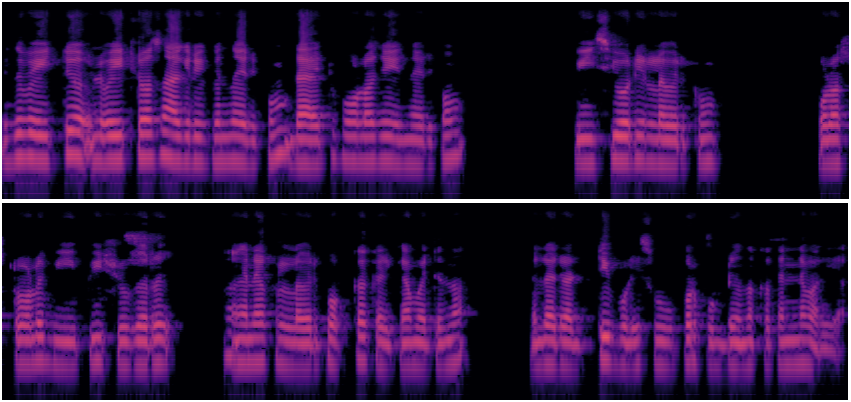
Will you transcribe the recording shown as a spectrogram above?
ഇത് വെയിറ്റ് വെയിറ്റ് ലോസ് ആഗ്രഹിക്കുന്നവർക്കും ഡയറ്റ് ഫോളോ ചെയ്യുന്നവർക്കും പി സി ഡി ഉള്ളവർക്കും കൊളസ്ട്രോൾ ബി പി ഷുഗർ അങ്ങനെയൊക്കെ ഉള്ളവർക്കൊക്കെ കഴിക്കാൻ പറ്റുന്ന നല്ലൊരു അടിപൊളി സൂപ്പർ ഫുഡ് എന്നൊക്കെ തന്നെ പറയാം.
